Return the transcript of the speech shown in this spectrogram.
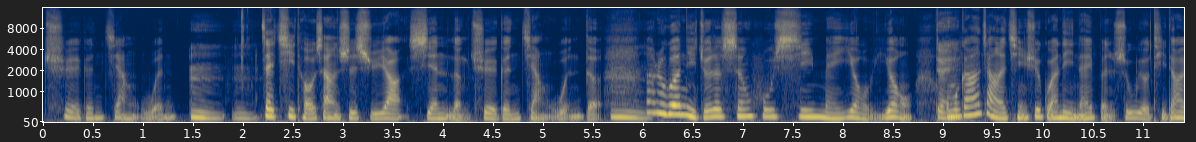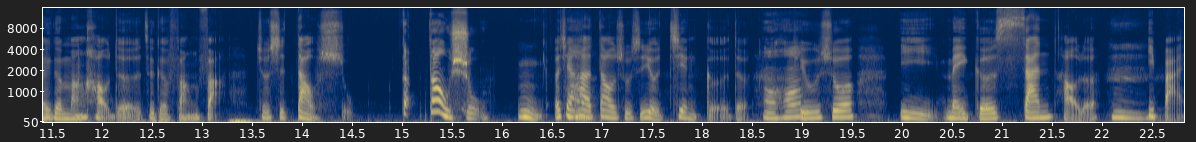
却跟降温，嗯嗯，在气头上是需要先冷却跟降温的，嗯，那如果你你觉得深呼吸没有用？对，我们刚刚讲的情绪管理那一本书有提到一个蛮好的这个方法，就是倒数。倒倒数，嗯，而且它的倒数是有间隔的。哦，比如说以每隔三好了，嗯，一百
